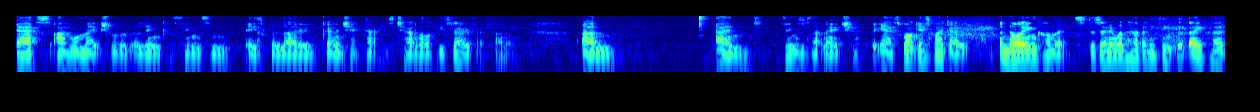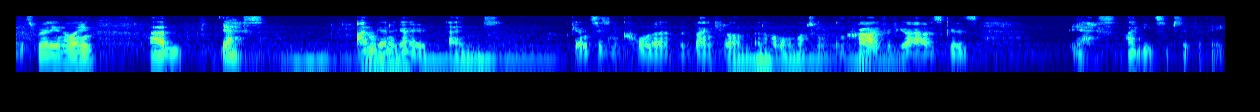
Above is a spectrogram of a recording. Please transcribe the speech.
yes, I will make sure that the link of things in, is below. Go and check out his channel. He's very very funny, um, and things of that nature. But yes, what gets my goat? Annoying comments. Does anyone have anything that they've heard that's really annoying? Um, yes, I'm going to go and go and sit in a corner with a blanket on and a hot water bottle and cry for a few hours because, yes, I need some sympathy.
